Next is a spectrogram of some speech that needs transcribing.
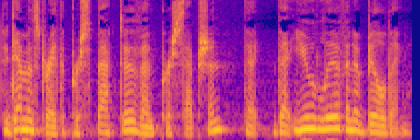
to demonstrate the perspective and perception that, that you live in a building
